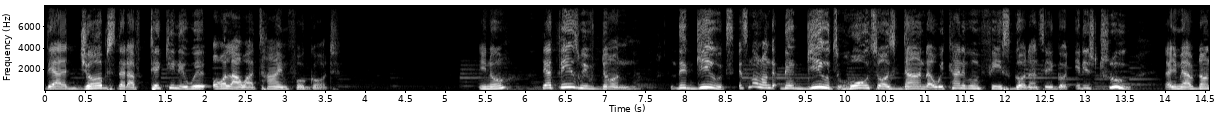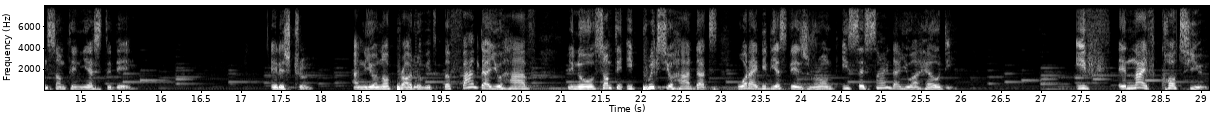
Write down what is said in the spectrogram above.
There are jobs that have taken away all our time for God. You know, there are things we've done. The guilt, it's no longer the guilt holds us down that we can't even face God and say, God, it is true that you may have done something yesterday. It is true. And you're not proud of it. The fact that you have, you know, something, it pricks your heart that what I did yesterday is wrong, is a sign that you are healthy. If a knife cuts you,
